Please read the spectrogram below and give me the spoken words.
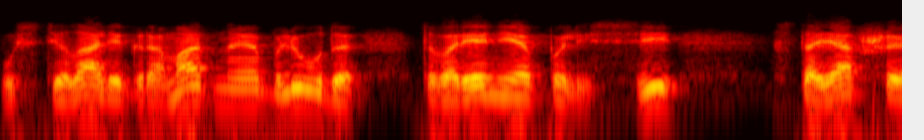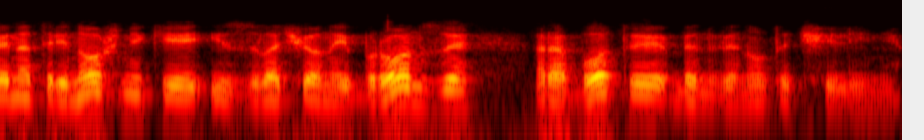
устилали громадное блюдо, творение Полисси, стоявшее на треножнике из золоченой бронзы работы Бенвенуто Челлини.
